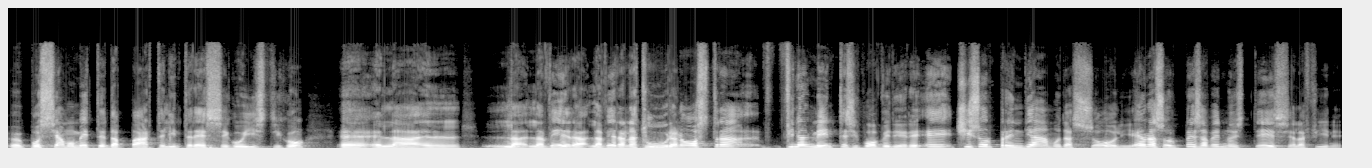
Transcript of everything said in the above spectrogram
eh possiamo mettere da parte l'interesse egoistico, eh, la, eh, la, la, vera, la vera natura nostra finalmente si può vedere e ci sorprendiamo da soli. È una sorpresa per noi stessi alla fine.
